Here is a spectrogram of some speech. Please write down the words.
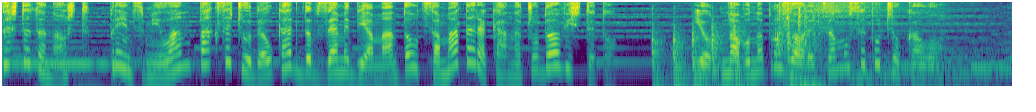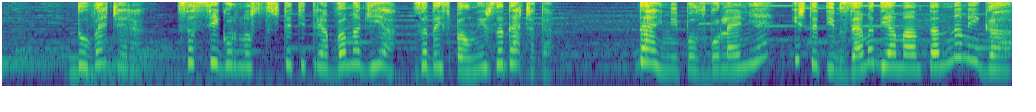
Същата нощ принц Милан пак се чудел как да вземе диаманта от самата ръка на чудовището. И отново на прозореца му се почукало. До вечера със сигурност ще ти трябва магия, за да изпълниш задачата. Дай ми позволение и ще ти взема диаманта на мига.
